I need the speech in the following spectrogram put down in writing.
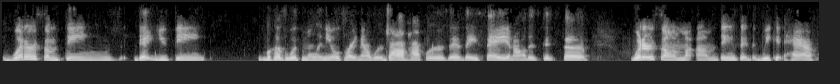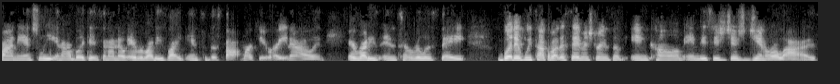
what are some things that you think? Because with millennials right now, we're job hoppers, as they say, and all this good stuff what are some um, things that we could have financially in our buckets? And I know everybody's like into the stock market right now and everybody's into real estate. But if we talk about the seven streams of income, and this is just generalized,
